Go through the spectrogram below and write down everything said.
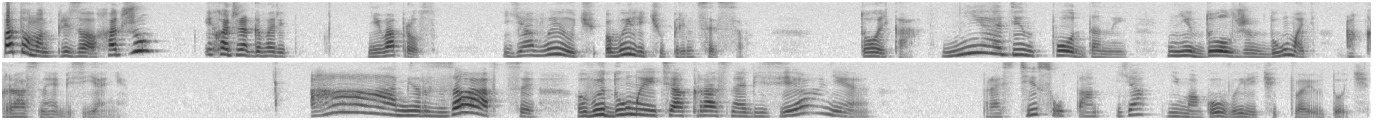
Потом он призвал Хаджу, и Хаджа говорит, не вопрос, я выучу, вылечу принцессу. Только ни один подданный – не должен думать о красной обезьяне. А, мерзавцы, вы думаете о красной обезьяне? Прости, султан, я не могу вылечить твою дочь.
